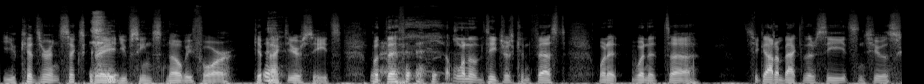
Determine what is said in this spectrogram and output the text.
"You kids are in sixth grade. You've seen snow before. Get back to your seats." But then one of the teachers confessed when it when it uh, she got them back to their seats, and she was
